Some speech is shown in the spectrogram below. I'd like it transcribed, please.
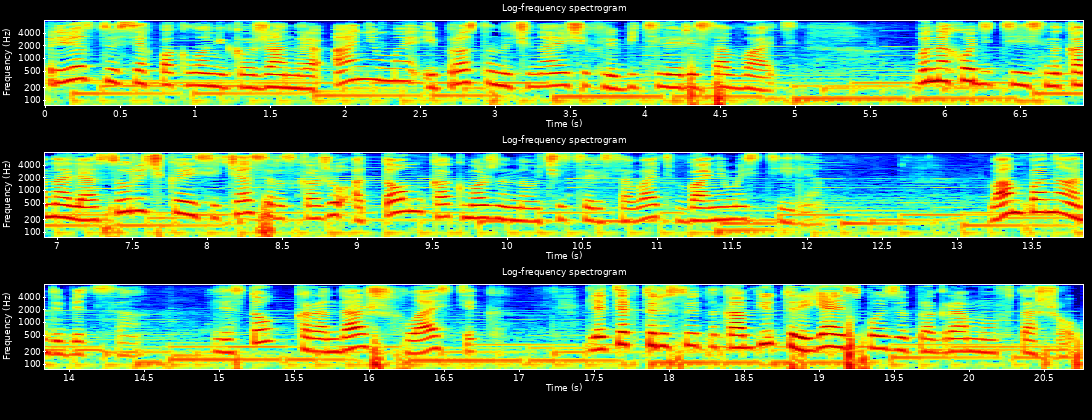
Приветствую всех поклонников жанра аниме и просто начинающих любителей рисовать. Вы находитесь на канале Асурочка и сейчас я расскажу о том, как можно научиться рисовать в аниме стиле. Вам понадобится листок, карандаш, ластик. Для тех, кто рисует на компьютере, я использую программу Photoshop.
